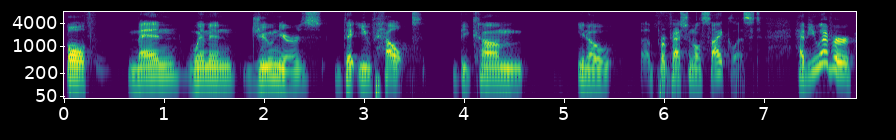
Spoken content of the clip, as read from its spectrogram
both men, women, juniors, that you've helped become, you know, a professional cyclist. Have you ever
